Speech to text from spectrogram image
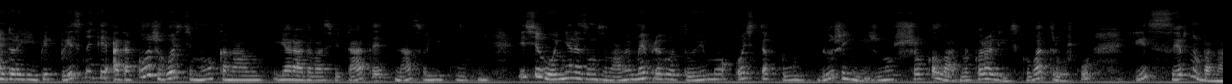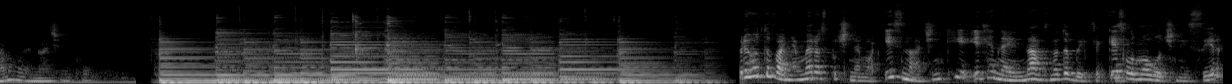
мої дорогі підписники, а також гості мого каналу. Я рада вас вітати на своїй кухні. І сьогодні разом з вами ми приготуємо ось таку дуже ніжну шоколадну королівську ватрушку із сирно-банановою начинкою. Приготування ми розпочнемо із начинки, і для неї нам знадобиться кисломолочний сир.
